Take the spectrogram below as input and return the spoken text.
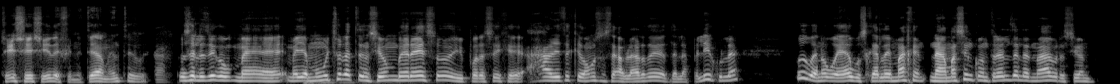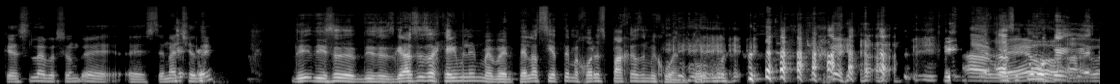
Sí, sí, sí, definitivamente, güey. Entonces les digo, me, me, llamó mucho la atención ver eso y por eso dije, ah, ahorita que vamos a hablar de, de, la película, pues bueno, voy a buscar la imagen. Nada más encontré el de la nueva versión, que es la versión de este, en HD. Dice, dices, gracias a Heimlin me venté las siete mejores pajas de mi juventud, güey. ah, Así como que ah, bueno.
